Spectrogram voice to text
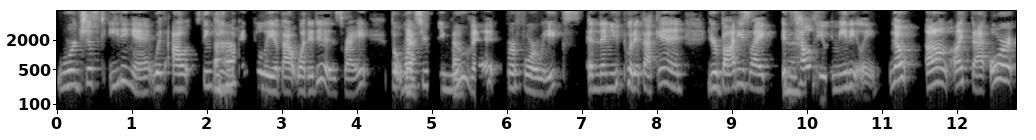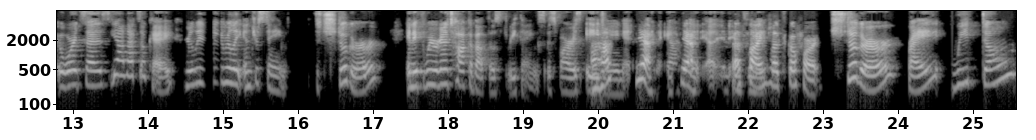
we're just eating it without thinking uh-huh. mindfully about what it is, right? But once yeah. you remove yeah. it for four weeks and then you put it back in, your body's like, it mm-hmm. tells you immediately, nope, I don't like that. Or or it says, yeah, that's okay. Really, really interesting. The sugar. And if we were going to talk about those three things as far as uh-huh. aging uh-huh. yeah. And, yeah. And, and that's fine. Let's go for it. Sugar, right? We don't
